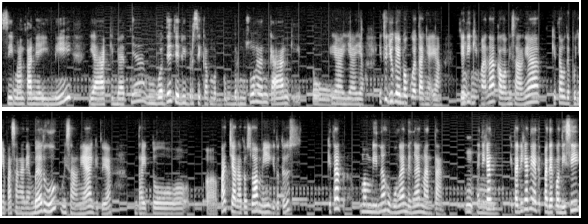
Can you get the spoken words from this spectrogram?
si mantannya ini, ya akibatnya membuat dia jadi bersikap ber bermusuhan kan, gitu. Iya iya iya. Itu juga yang mau gua tanya, Yang. Jadi gimana kalau misalnya kita udah punya pasangan yang baru misalnya gitu ya, entah itu, eee, pacar atau suami gitu, terus kita membina hubungan dengan mantan. Tadi kan tadi kan ya pada kondisi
